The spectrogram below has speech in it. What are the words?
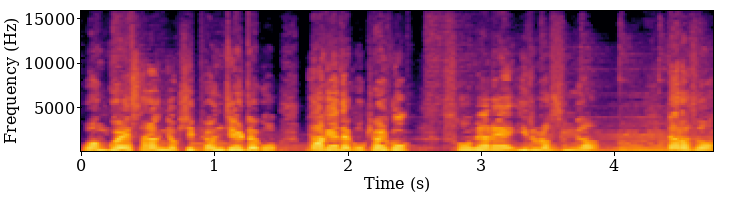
원고의 사랑 역시 변질되고 파괴되고 결국 소멸에 이르렀습니다. 따라서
